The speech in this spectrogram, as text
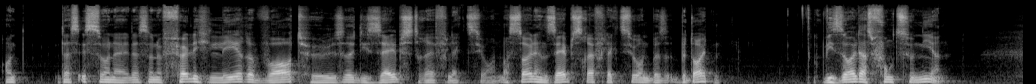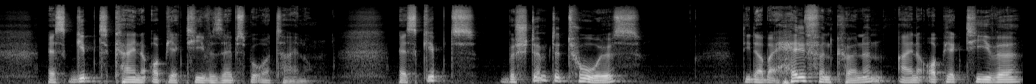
und das ist, so eine, das ist so eine völlig leere Worthülse, die Selbstreflexion. Was soll denn Selbstreflexion be bedeuten? Wie soll das funktionieren? Es gibt keine objektive Selbstbeurteilung. Es gibt bestimmte Tools, die dabei helfen können, eine objektive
